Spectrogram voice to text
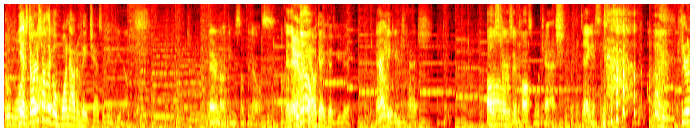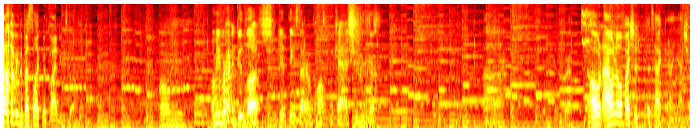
The one Yeah, starters have like a one out of eight chance of being female. Better not give me something else. Okay, there Yeah, we go. Okay, okay, good, good, good. Now we can catch. Oh, Um, starters are impossible to catch. Dang it. You're not having the best luck with finding stuff. Um. I mean, we're having good luck. It's just we're getting things that are impossible to catch. Uh. Crap. I don't. I don't know if I should attack. Uh, yeah, sure.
